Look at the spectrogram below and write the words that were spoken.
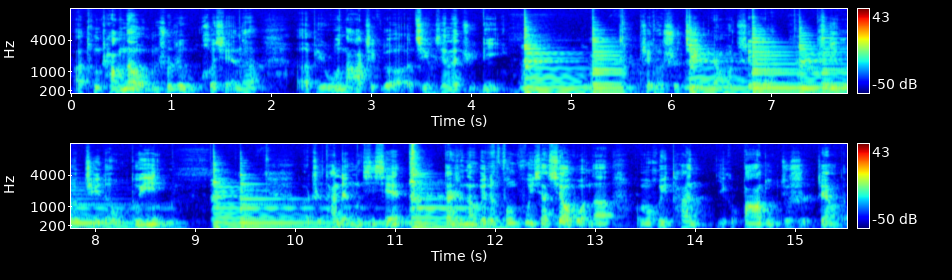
啊，通常呢，我们说这五和弦呢，呃，比如拿这个 G 和弦来举例，这个是 G，然后这个是一个 G 的五度音，啊，只弹两根琴弦。但是呢，为了丰富一下效果呢，我们会弹一个八度，就是这样的，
